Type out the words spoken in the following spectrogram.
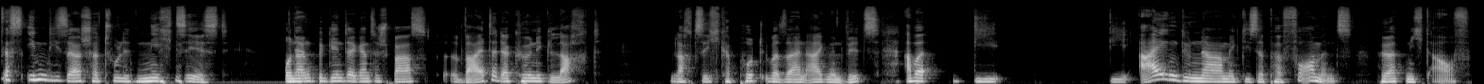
dass in dieser Schatulle nichts ist. Und dann beginnt der ganze Spaß äh, weiter. Der König lacht, lacht sich kaputt über seinen eigenen Witz. Aber die, die Eigendynamik dieser Performance hört nicht auf.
